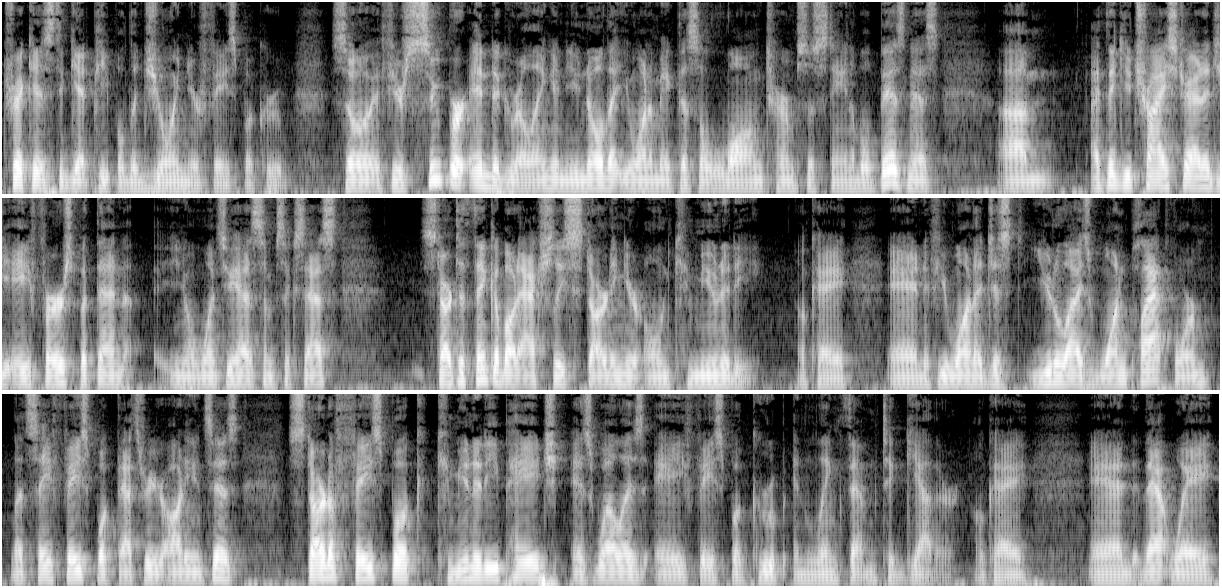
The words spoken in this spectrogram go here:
trick is to get people to join your Facebook group. So if you're super into grilling and you know that you want to make this a long term sustainable business, um, I think you try strategy A first, but then you know once you have some success, start to think about actually starting your own community. Okay, and if you want to just utilize one platform, let's say Facebook, that's where your audience is. Start a Facebook community page as well as a Facebook group and link them together. Okay, and that way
